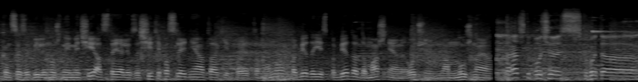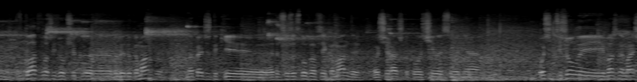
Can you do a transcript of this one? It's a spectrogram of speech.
в конце забили нужные мячи, отстояли в защите последние атаки, поэтому, ну, победа есть победа, домашняя, очень нам нужная. Рад, что получилось какой-то вклад вложить в общую э, победу команды. Но опять же таки, это все заслуга всей команды. Очень рад, что получилось сегодня очень тяжелый и важный матч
